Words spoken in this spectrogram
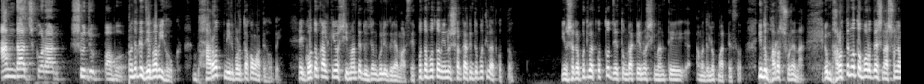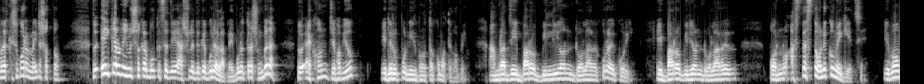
আন্দাজ করার সুযোগ পাবো। আমাদেরকে যেভাবেই হোক, ভারত নির্ভরতা কমাতে হবে। এই গতকালকেও সীমান্তে দুজন গুলি করে মারছে। প্রথম প্রথম ইউনুস সরকার কিন্তু প্রতিবাদ করতো। ইউনুস সরকার প্রতিবাদ করতো যে, তোমরা কেন সীমান্তে আমাদের লোক মারতেছো? কিন্তু ভারত শুনে না। এবং ভারতের মতো বড় দেশ না শুনে আমরা কিছু করার না এটা সত্য। তো এই কারণে ইউনুস সরকার বলতেছে যে, আসলে এদেরকে বলে লাভ নেই। বলে, তারা শুনবে না? তো এখন যেভাবেই হোক, এদের উপর নির্ভরতা কমাতে হবে। আমরা যে বারো বিলিয়ন ডলার ক্রয় করি, এই বারো বিলিয়ন ডলারের পণ্য আস্তে আস্তে অনেক কমে গিয়েছে এবং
